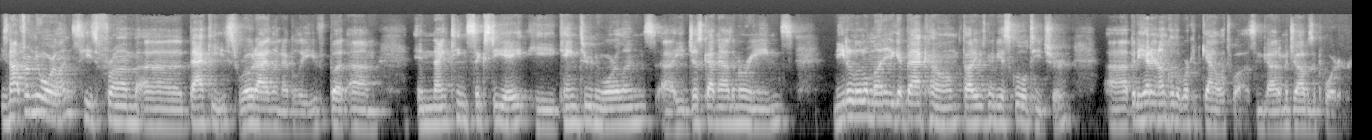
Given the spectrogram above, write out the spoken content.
he's not from New Orleans, he's from uh, back east, Rhode Island, I believe, but um, in 1968. He came through New Orleans. Uh, he'd just gotten out of the Marines, needed a little money to get back home, thought he was going to be a school teacher. Uh, but he had an uncle that worked at Galatoire's and got him a job as a porter.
